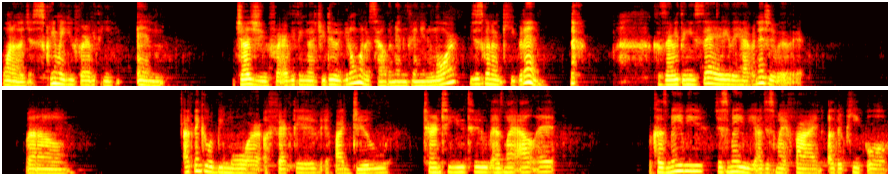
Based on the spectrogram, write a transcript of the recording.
want to just scream at you for everything and judge you for everything that you do, you don't want to tell them anything anymore. You're just going to keep it in. Because everything you say, they have an issue with it. But um, I think it would be more effective if I do turn to YouTube as my outlet. Because maybe, just maybe, I just might find other people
